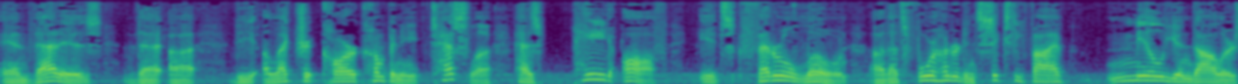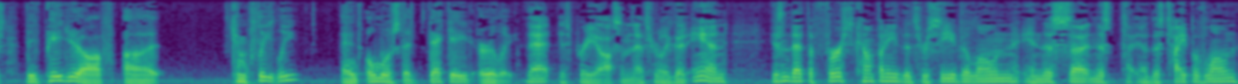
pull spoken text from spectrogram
and that is that uh, the electric car company Tesla has paid off its federal loan. Uh, that's four hundred and sixty-five million dollars. They've paid it off uh, completely and almost a decade early. That is pretty awesome. That's really good. And isn't that the first company that's received a loan in this uh, in this t- uh, this type of loan?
